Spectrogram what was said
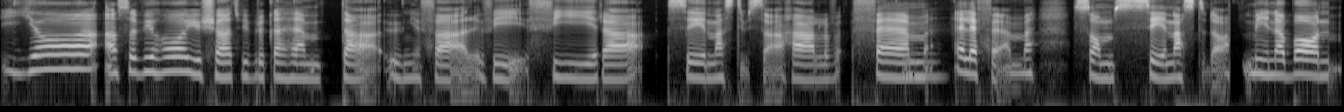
Ja, alltså vi har ju kört, vi brukar hämta ungefär vid fyra senast typ så halv fem mm. eller fem som senast då. Mina barn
